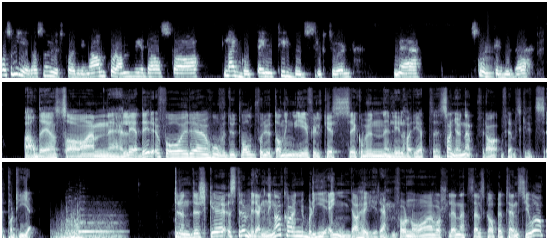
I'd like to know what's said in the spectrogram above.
og som gir oss noen utfordringer om hvordan vi da skal legge opp den tilbudsstrukturen med skoletilbudet. Ja, Det sa leder for eh, hovedutvalg for utdanning i fylkeskommunen Lill Harriet Sandaune fra Fremskrittspartiet. Trønderske strømregninger kan bli enda høyere, for nå varsler nettselskapet Tensio at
